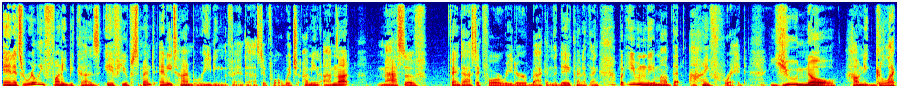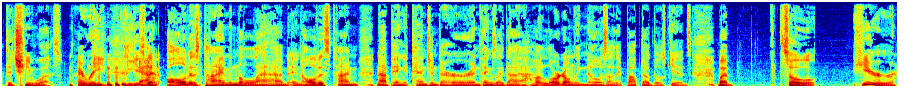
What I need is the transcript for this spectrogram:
And it's really funny because if you've spent any time reading the Fantastic Four, which I mean, I'm not massive Fantastic Four reader back in the day kind of thing. But even the amount that I've read, you know how neglected she was. I read. yeah. He spent all of his time in the lab and all of his time not paying attention to her and things like that. Ah, Lord only knows how they popped out those kids. But so here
